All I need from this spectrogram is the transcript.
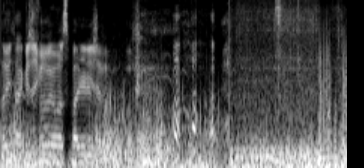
No i tak żeśmy ją spalili, że wybuchła.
